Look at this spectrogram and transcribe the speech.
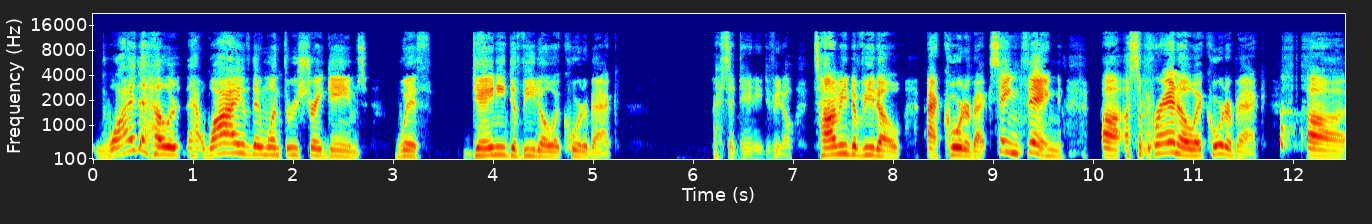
Why the hell are why have they won three straight games with Danny DeVito at quarterback? I said Danny DeVito, Tommy DeVito at quarterback, same thing. Uh, a soprano at quarterback. Uh,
